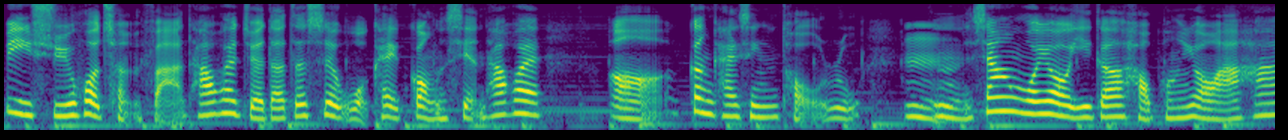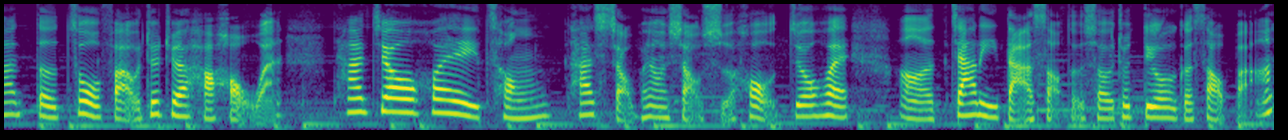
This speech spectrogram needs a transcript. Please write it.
必须或惩罚，他会觉得这是我可以贡献，他会呃更开心投入。嗯。嗯，像我有一个好朋友啊，他的做法我就觉得好好玩。他就会从他小朋友小时候就会，呃，家里打扫的时候就丢一个扫把啊。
